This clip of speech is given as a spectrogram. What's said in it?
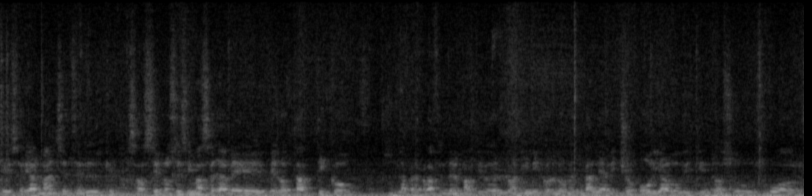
que sería el Manchester el que pasase, no sé si más allá de, de lo táctico, la preparación del partido, en lo anímico, en lo mental, le ha dicho hoy algo distinto a sus jugadores.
